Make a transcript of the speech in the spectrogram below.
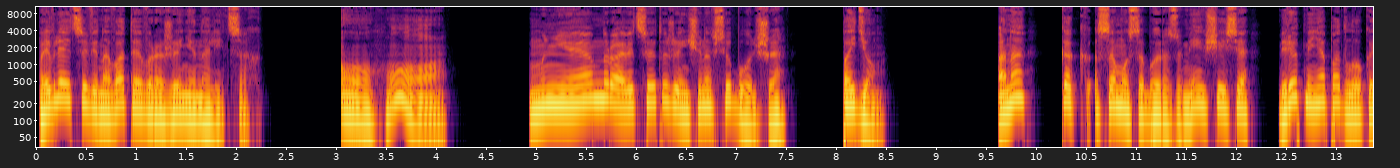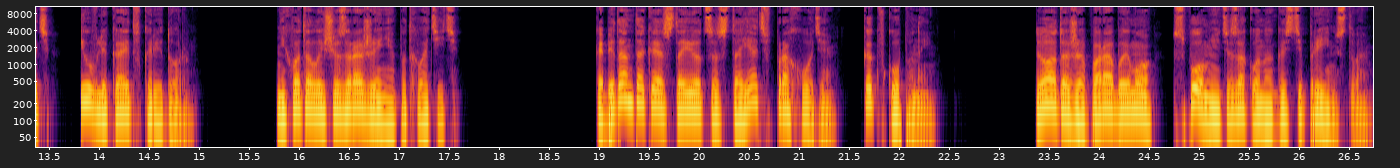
появляется виноватое выражение на лицах. «Ого! Мне нравится эта женщина все больше. Пойдем». Она, как само собой разумеющееся, берет меня под локоть и увлекает в коридор. Не хватало еще заражения подхватить. Капитан так и остается стоять в проходе, как вкопанный. То-то же, пора бы ему вспомнить о законах гостеприимства.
